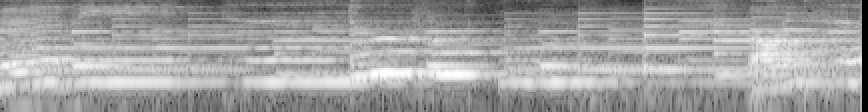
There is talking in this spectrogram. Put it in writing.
Gedichten, du Wuten, Bäumse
